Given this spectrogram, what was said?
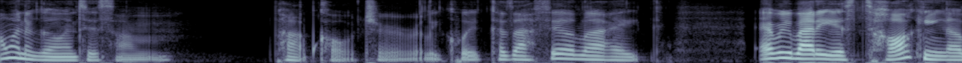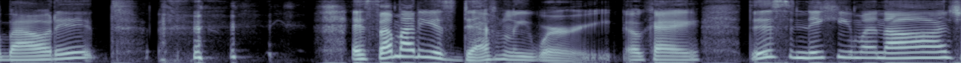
I want to go into some pop culture really quick because I feel like everybody is talking about it. and somebody is definitely worried, okay? This Nicki Minaj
